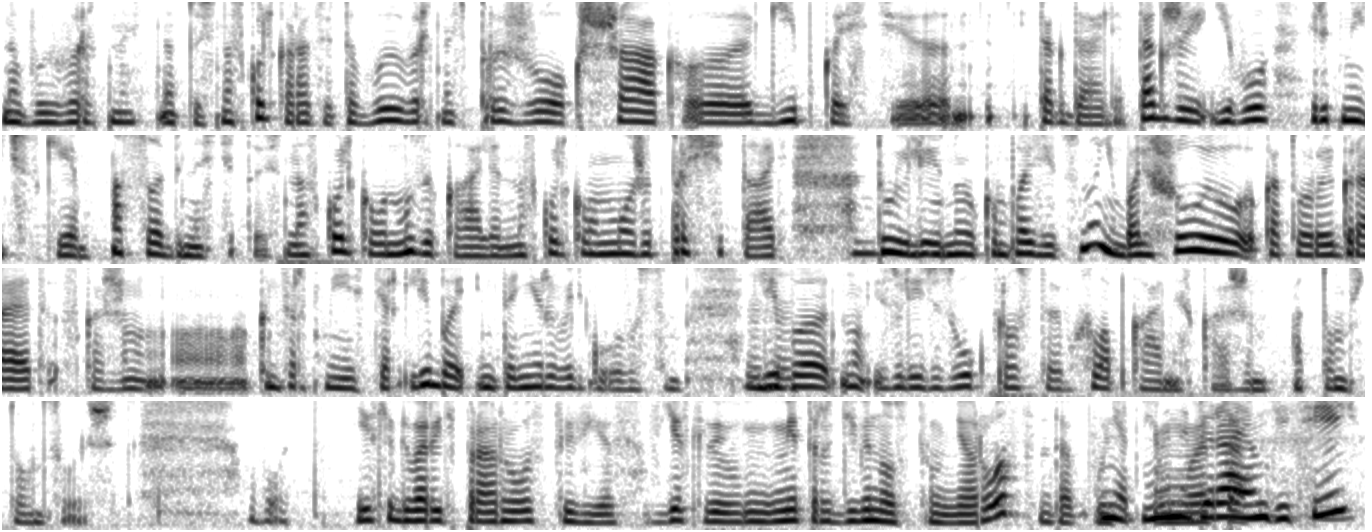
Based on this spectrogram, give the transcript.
на выворотность, на, то есть насколько развита выворотность, прыжок, шаг, э, гибкость э, и так далее. Также его ритмические особенности, то есть насколько он музыкален, насколько он может просчитать mm-hmm. ту или иную композицию, ну, небольшую, которую играет, скажем, э, концертмейстер, либо интонировать голосом, mm-hmm. либо ну, извлечь звук просто хлопками, скажем, о том, что он слышит. Вот. Если говорить про рост и вес, если метр девяносто у меня рост, допустим... Нет, мы набираем это... детей,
